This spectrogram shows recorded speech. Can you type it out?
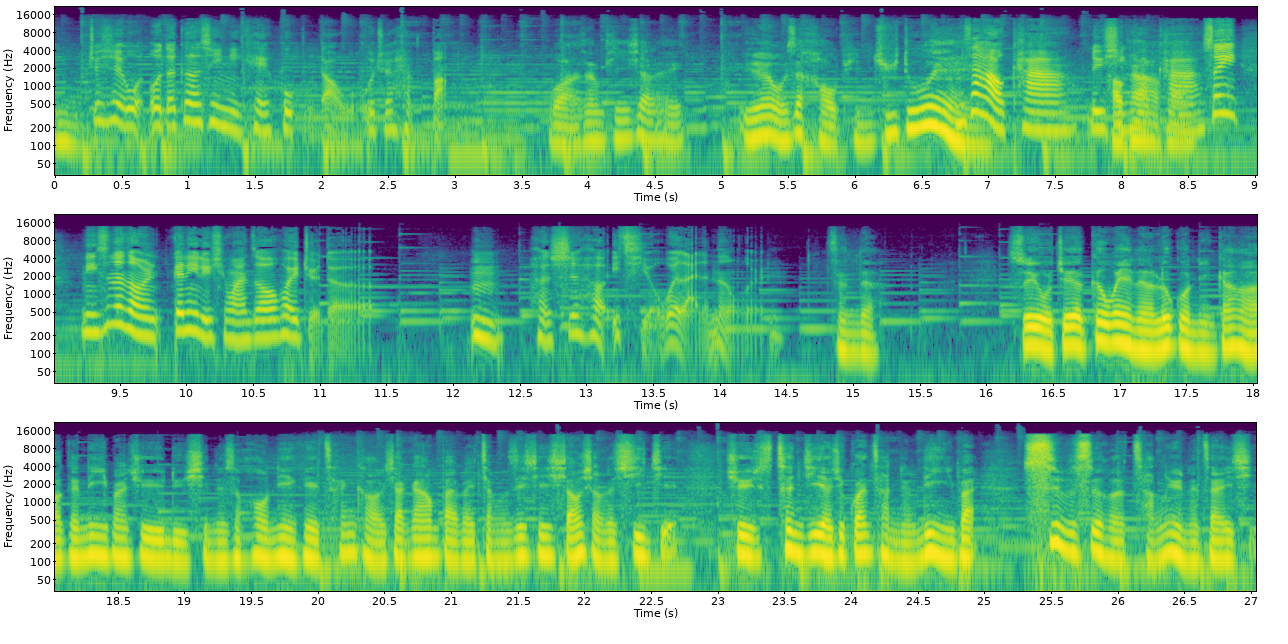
嗯，就是我我的个性你可以互补到我，我觉得很棒。哇，这样听下来。原来我是好评居多哎，你是好咖，旅行好咖，所以你是那种跟你旅行完之后会觉得，嗯，很适合一起有未来的那种人，真的。所以我觉得各位呢，如果你刚好要跟另一半去旅行的时候，你也可以参考一下刚刚白白讲的这些小小的细节，去趁机的去观察你的另一半适不适合长远的在一起。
